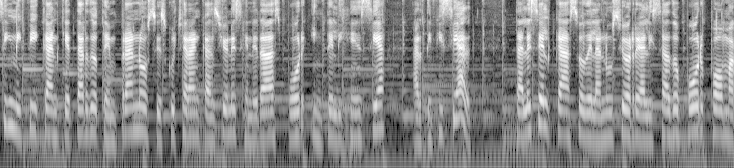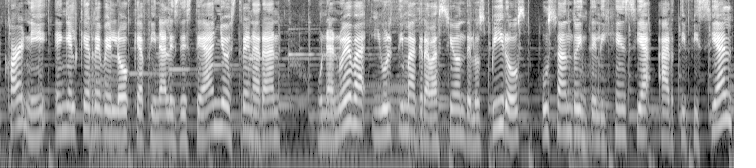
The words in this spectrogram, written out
significan que tarde o temprano se escucharán canciones generadas por inteligencia artificial. Tal es el caso del anuncio realizado por Paul McCartney en el que reveló que a finales de este año estrenarán una nueva y última grabación de los Beatles usando inteligencia artificial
